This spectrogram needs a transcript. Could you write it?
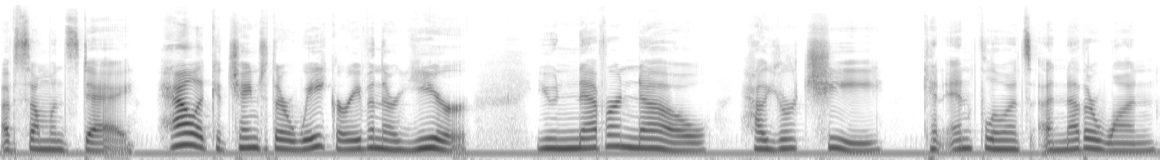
of someone's day. Hell, it could change their week or even their year. You never know how your chi can influence another one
